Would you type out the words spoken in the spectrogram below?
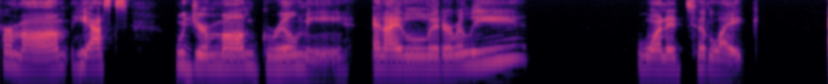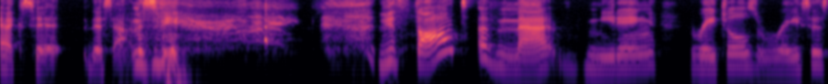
her mom, he asks, Would your mom grill me? And I literally wanted to like exit this atmosphere. The thought of Matt meeting Rachel's racist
